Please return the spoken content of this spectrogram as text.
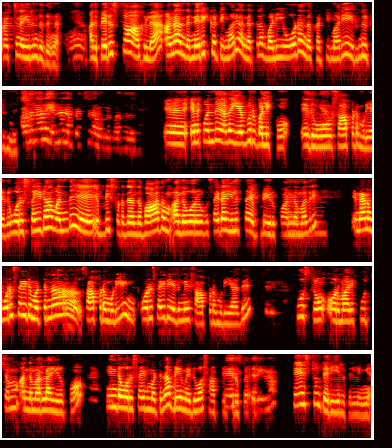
பிரச்சனை இருந்ததுங்க. அது பெருசா ஆகல. ஆனா அந்த நெறிக்கட்டி மாரி அந்த இடத்துல வலியோட அந்த கட்டி மாரியே இருந்துட்டு இருந்துச்சு. எனக்கு வந்து அதான் எவுரு வலிக்கும். எதுவும் சாப்பிட முடியாது. ஒரு சைடா வந்து எப்படி சொல்றது? அந்த வாதம் அந்த ஒரு சைடா இழுத்தா எப்படி இருக்கும்? அந்த மாதிரி. என்னால ஒரு சைடு மட்டும் தான் சாப்பிட முடியும். ஒரு சைடு எதுவுமே சாப்பிட முடியாது. கூச்சம், ஒரு மாரி கூச்சம் அந்த மாரிலாம் இருக்கும். இந்த ஒரு சைடு மட்டும் தான் அப்படியே மெதுவா சாப்பிட்டுட்டு இருப்பேன். டேஸ்ட்டும் தெரியறது இல்லைங்க.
